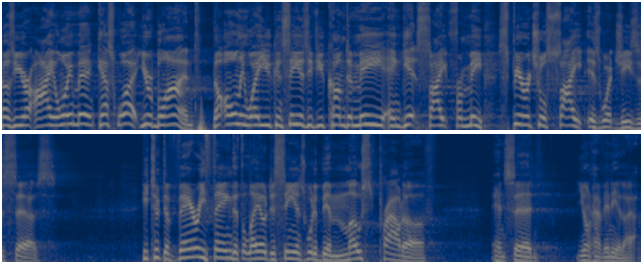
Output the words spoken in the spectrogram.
because of your eye ointment? Guess what? You're blind. The only way you can see is if you come to me and get sight from me. Spiritual sight is what Jesus says. He took the very thing that the Laodiceans would have been most proud of and said, You don't have any of that.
